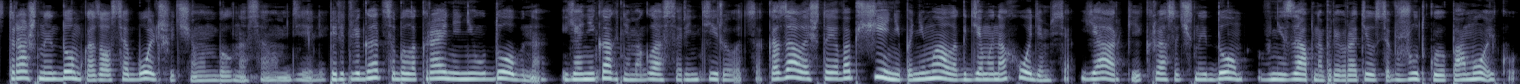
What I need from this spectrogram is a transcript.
Страшный дом казался больше, чем он был на самом деле. Передвигаться было крайне неудобно, и я никак не могла сориентироваться. Казалось, что я вообще не понимала, где мы находимся. Яркий красочный дом внезапно превратился в жуткую помойку.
